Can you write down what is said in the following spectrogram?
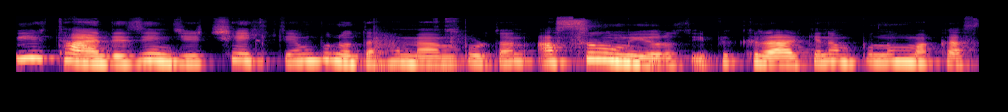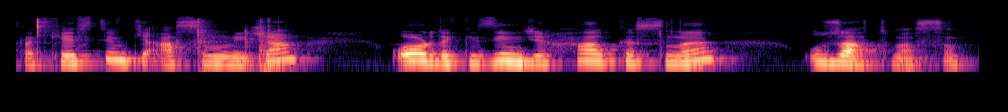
Bir tane de zincir çektim. Bunu da hemen buradan asılmıyoruz ipi kırarken bunu makasla kestim ki asılmayacağım. Oradaki zincir halkasını uzatmasın.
